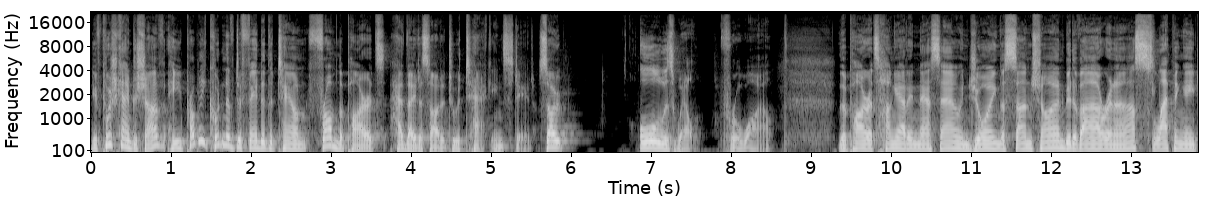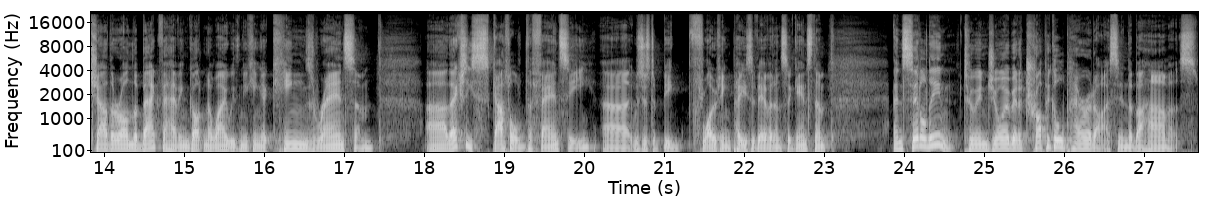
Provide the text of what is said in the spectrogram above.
if push came to shove, he probably couldn't have defended the town from the pirates had they decided to attack instead. So, all was well for a while. The pirates hung out in Nassau, enjoying the sunshine, a bit of R and R, slapping each other on the back for having gotten away with nicking a king's ransom. Uh, they actually scuttled the fancy. Uh, it was just a big floating piece of evidence against them, and settled in to enjoy a bit of tropical paradise in the Bahamas.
